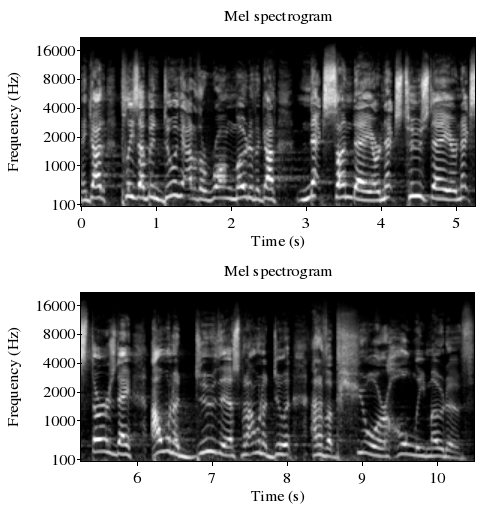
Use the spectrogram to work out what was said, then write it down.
And God, please, I've been doing it out of the wrong motive. And God, next Sunday or next Tuesday or next Thursday, I want to do this, but I want to do it out of a pure, holy motive.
